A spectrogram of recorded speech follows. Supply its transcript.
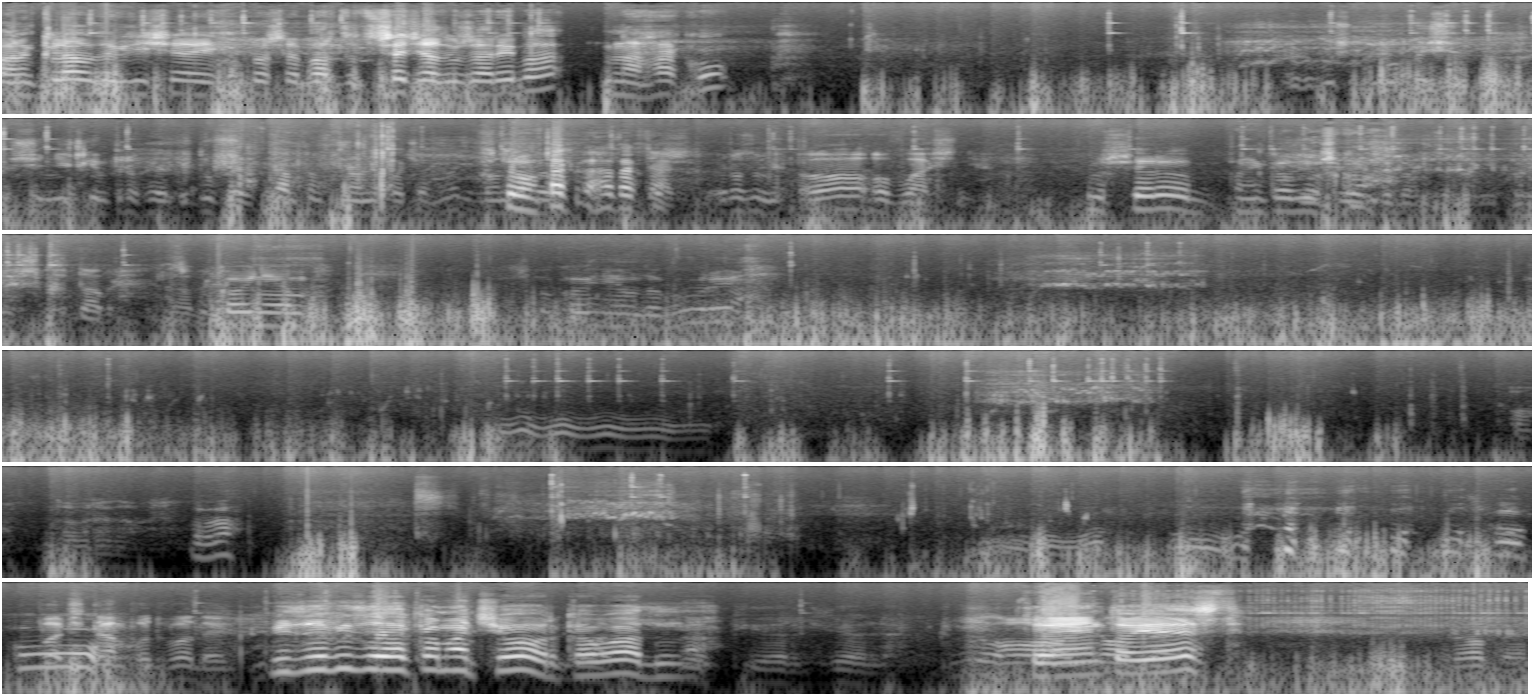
Pan Klaudek dzisiaj, proszę bardzo, trzecia duża ryba na haku. Mógłbyś silniczkiem trochę dupę w tamtą stronę pociągnąć? bo W którą? Tak, aha, tak, Tak, rozumiem. O, o właśnie. Już się robi, panie Klaudiuszku. Dziękuję bardzo, Panie Koleżko. Dobra, dobra. Spokojnie ją do góry. O, dobra, dobra. Dobra. Patrz tam pod wodę. Widzę, widzę jaka maciorka, ładna. Ten to jest. Robert.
